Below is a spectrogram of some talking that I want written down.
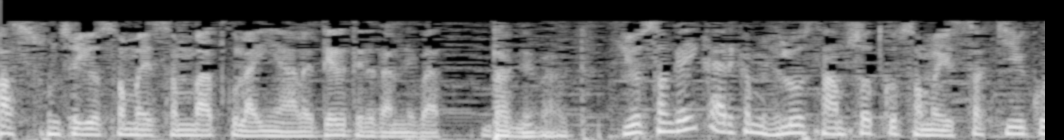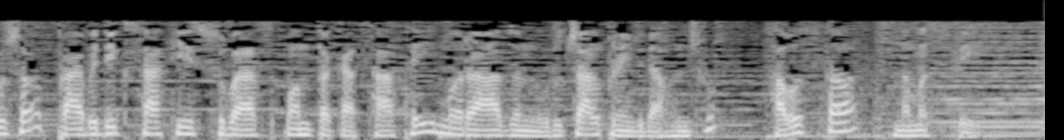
हस् हुन्छ यो समय संवादको लागि यहाँलाई धेरै धेरै धन्यवाद। धन्यवाद। यो सँगै कार्यक्रम हेलो सांसदको समय सकिएको छ। प्राविधिक साथी सुभाष पन्तका साथै म राजन रुचाल पनि विदा हुन्छु। हवस् त नमस्ते।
